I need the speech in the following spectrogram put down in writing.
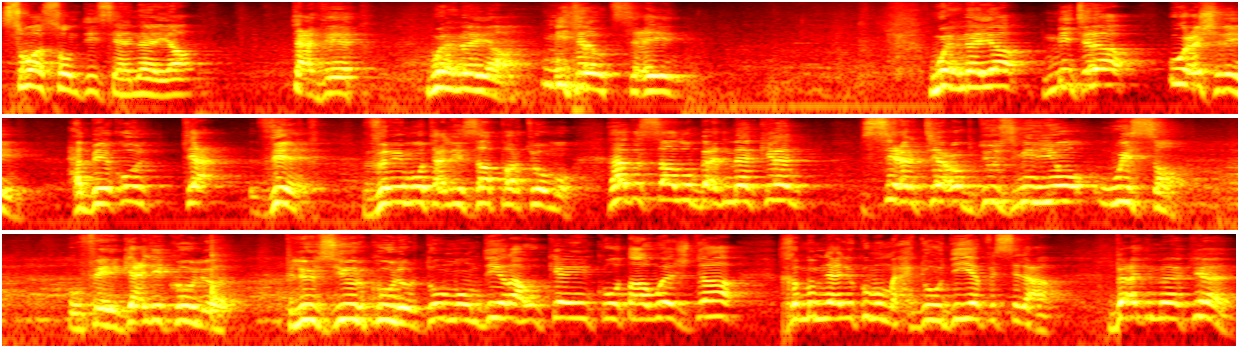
70 هنايا تاع ضيق. وهنايا متر وتسعين. وهنايا متر وعشرين. حب يقول تاع ضيق. vraiment تاع les appartements. هذا الصالون بعد ما كان السعر تاعو ب 12 مليون 800 وفيه كاع لي كولور. بلوزيور كولور دوموندي راهو كاين كوطا واجده خممنا عليكم ومحدوديه في السلعه بعد ما كان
